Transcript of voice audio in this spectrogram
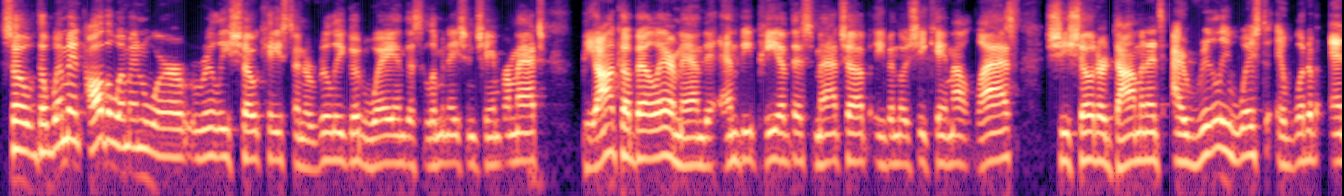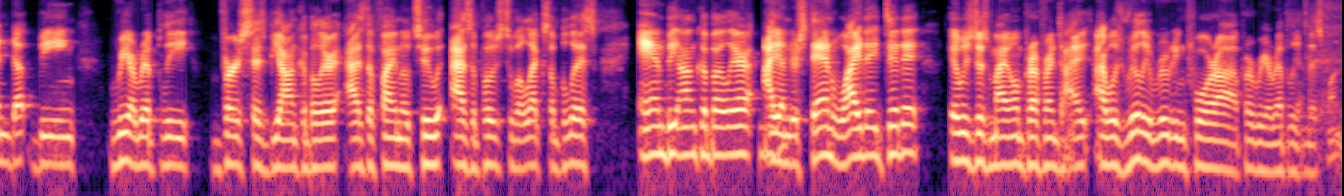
So the women, all the women were really showcased in a really good way in this elimination chamber match. Bianca Belair, man, the MVP of this matchup, even though she came out last, she showed her dominance. I really wished it would have ended up being Rhea Ripley versus Bianca Belair as the final two, as opposed to Alexa Bliss and Bianca Belair. I understand why they did it. It was just my own preference. I, I was really rooting for uh for Rhea Ripley in this one.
